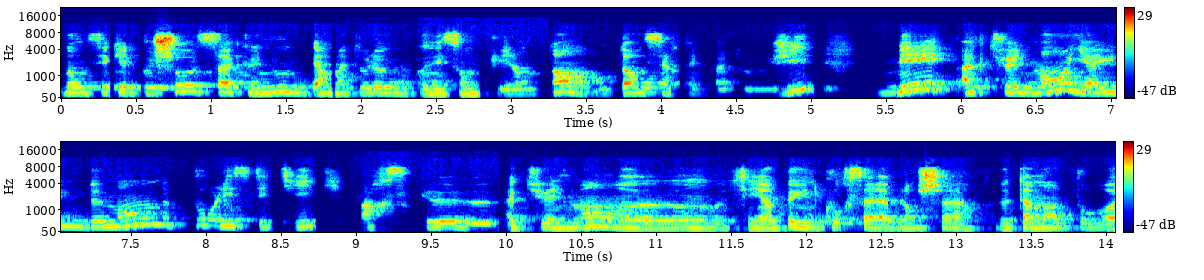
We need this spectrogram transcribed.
Donc c'est quelque chose, ça, que nous, dermatologues, nous connaissons depuis longtemps dans certaines pathologies. Mais actuellement, il y a une demande pour l'esthétique parce que euh, actuellement, euh, c'est un peu une course à la blancheur, notamment pour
